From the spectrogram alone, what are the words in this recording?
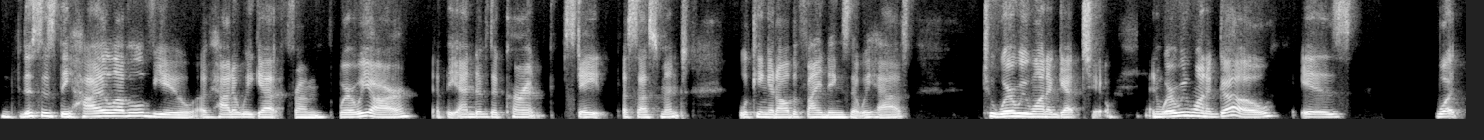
This is the high level view of how do we get from where we are at the end of the current state assessment, looking at all the findings that we have, to where we want to get to. And where we want to go is what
